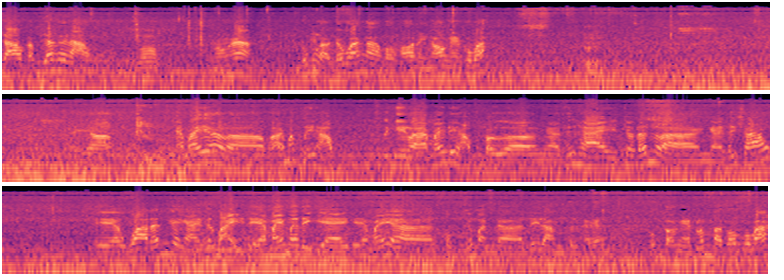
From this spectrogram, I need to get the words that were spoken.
Sao cảm giác thế nào? Ngon. Ngon ha? Đúng là cái quán bò kho này ngon nghe cô bác. Thì à, em ấy là phải mất đi học tất nhiên là mấy đứa học từ ờ, ngày thứ hai cho đến là ngày thứ sáu. Thì ờ, qua đến cái ngày thứ bảy thì em ấy mới đi về thì em ấy ờ, cùng với mình đi làm từ thiện. Cũng tội nghiệp lắm bà con cô bác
